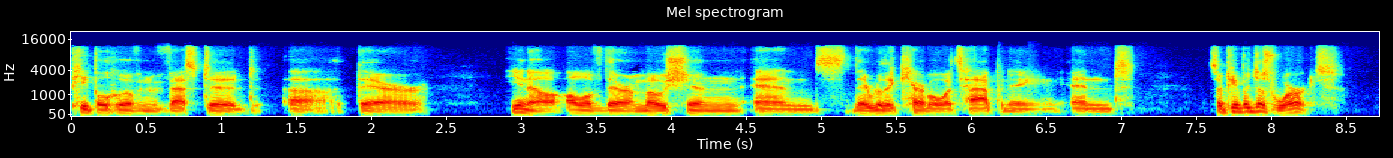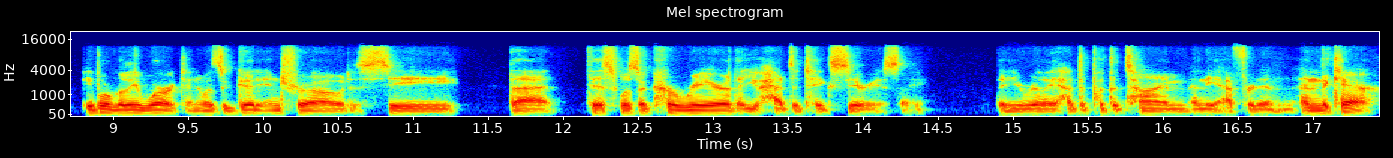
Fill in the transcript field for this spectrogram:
people who have invested uh, their you know all of their emotion and they really care about what's happening. And so people just worked. People really worked. And it was a good intro to see that this was a career that you had to take seriously that you really had to put the time and the effort in and the care.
